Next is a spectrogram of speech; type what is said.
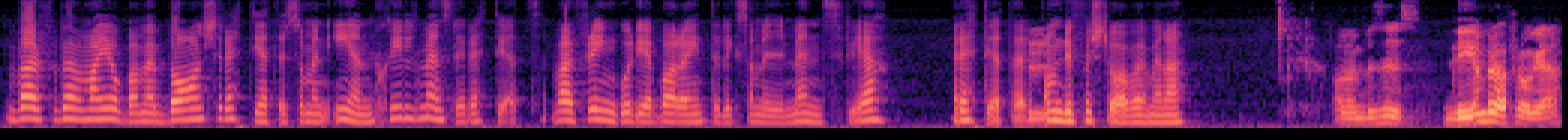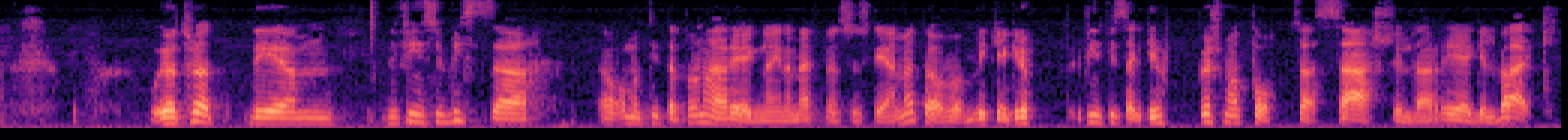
varför behöver man jobba med barns rättigheter som en enskild mänsklig rättighet? Varför ingår det bara inte liksom i mänskliga rättigheter? Mm. Om du förstår vad jag menar. Ja men precis, det är en bra fråga. Och jag tror att det, mm, det finns ju vissa om man tittar på de här reglerna inom FN-systemet, då, vilka grupper, det finns vissa grupper som har fått så särskilda regelverk.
